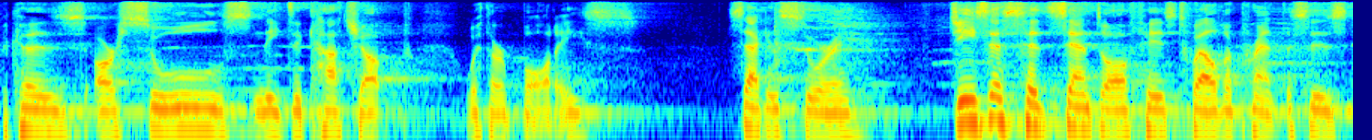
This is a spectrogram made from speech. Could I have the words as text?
because our souls need to catch up with our bodies. Second story. Jesus had sent off his 12 apprentices.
